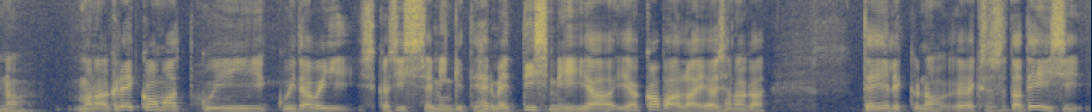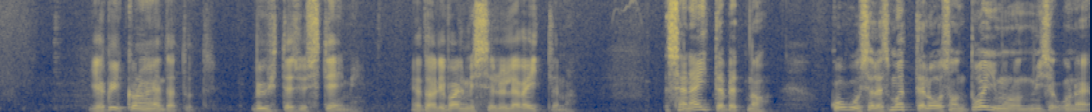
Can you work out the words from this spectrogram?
noh, Vana-Kreeka omad, kui, kui ta võis ka sisse mingit hermetismi ja, ja kabala ja ühesõnaga täielik noh, üheksasada teisi ja kõik on ühendatud ühte süsteemi ja ta oli valmis selle üle väitlema. see näitab, et noh, kogu selles mõtteloos on toimunud niisugune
